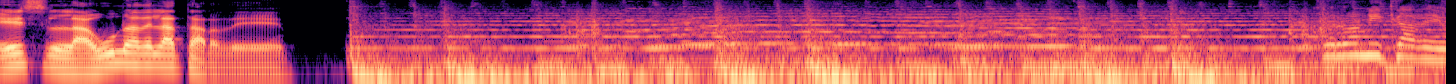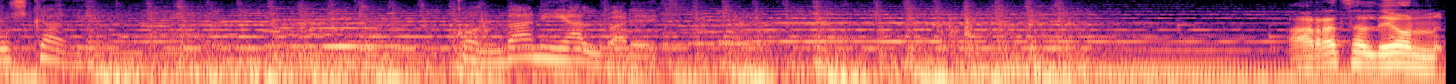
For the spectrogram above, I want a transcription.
Es la una de la tarde. Crónica de Euskadi con Dani Álvarez. A Rachaldeón,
